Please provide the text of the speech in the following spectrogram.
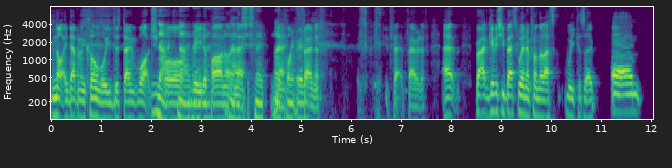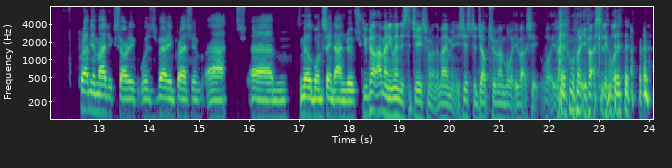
not in Devon and Cornwall. You just don't watch no, or no, no, read up on. Or, no, no, it's just no no, point really. Fair enough. fair, fair enough. Uh, Brad, give us your best winner from the last week or so. Um, Premier Magic, sorry, was very impressive at um, Millburn St Andrews. You've got that many winners to choose from at the moment. It's just a job to remember what you've actually what you've, what you've actually won.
